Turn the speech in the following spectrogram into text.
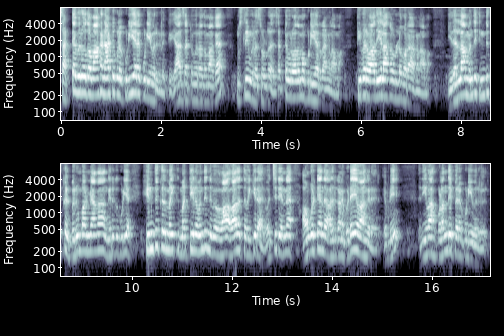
சட்டவிரோதமாக நாட்டுக்குள்ளே குடியேறக்கூடியவர்களுக்கு. யார் சட்டவிரோதமாக முஸ்லீம்களை சொல்றாரு சட்டவிரோதமாக குடியேறுறாங்களாமா? தீவிரவாதிகளாக உள்ள வராங்களாமா இதெல்லாம் வந்து ஹிந்துக்கள் பெரும்பான்மையாக அங்கே இருக்கக்கூடிய ஹிந்துக்கள் மைக்கு மத்தியில் வந்து இந்த வா- வாதத்தை வைக்கிறார். வச்சுட்டு என்ன? அவங்கள்ட்ட அந்த அதற்கான விடையை வாங்குறாரு. எப்படி? அதிகமாக குழந்தை பெறக்கூடியவர்கள்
